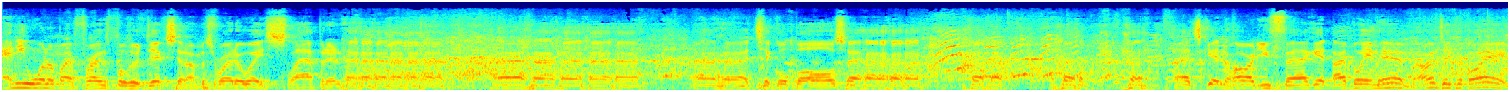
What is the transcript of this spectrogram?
Any one of my friends pulls their dicks out, I'm just right away slapping it. Tickle balls. That's getting hard, you faggot. I blame him. I don't take the blame.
